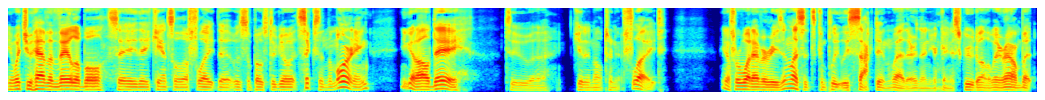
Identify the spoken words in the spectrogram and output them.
you know, what you have available, say they cancel a flight that was supposed to go at six in the morning, you got all day to uh, get an alternate flight you know, for whatever reason, unless it's completely sucked in weather, then you're kind of screwed all the way around. But,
